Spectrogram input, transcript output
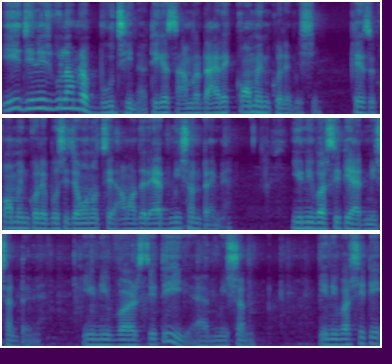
এই জিনিসগুলো আমরা বুঝি না, ঠিক আছে? আমরা ডাইরেক্ট কমেন্ট করে বেশি ঠিক আছে? কমেন্ট করে বসি, যেমন হচ্ছে আমাদের অ্যাডমিশন টাইমে ইউনিভার্সিটি অ্যাডমিশন টাইমে ইউনিভার্সিটি অ্যাডমিশন ইউনিভার্সিটি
